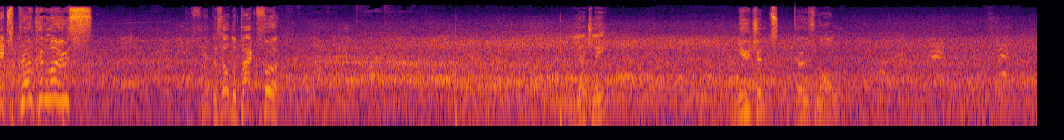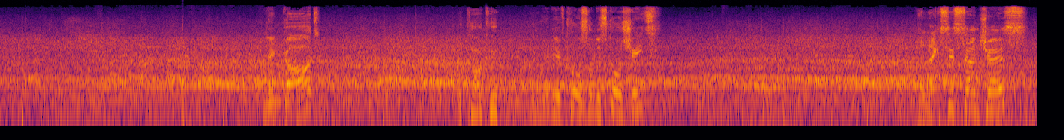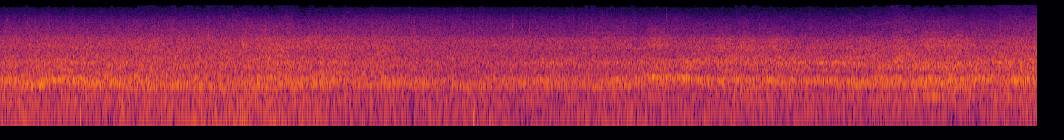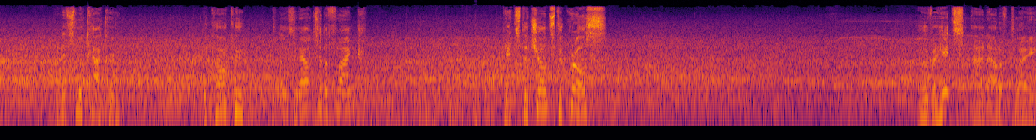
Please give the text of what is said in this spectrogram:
It's broken loose. Defenders on the back foot. Ledley. Nugent goes long. Lingard. Lukaku already, of course, on the score sheet. Alexis Sanchez. And it's Lukaku. Lukaku plays it out to the flank. Gets the chance to cross. Overhit and out of play.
